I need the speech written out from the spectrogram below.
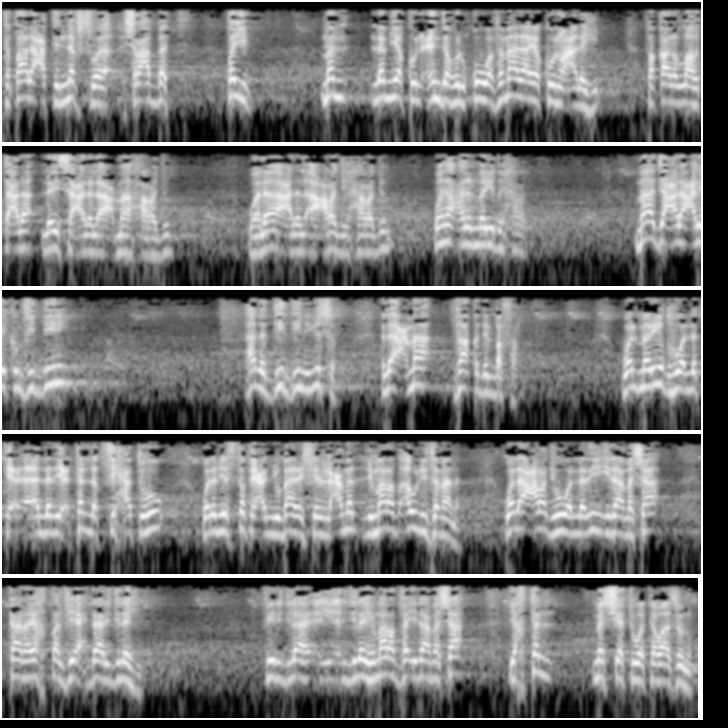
تطالعت النفس واشرعبت طيب من لم يكن عنده القوة فما لا يكون عليه؟ فقال الله تعالى ليس على الأعمى حرج ولا على الأعرج حرج ولا على المريض حرج. ما جعل عليكم في الدين؟ هذا الدين دين يسر. الأعمى فاقد البصر والمريض هو الذي اعتلت صحته ولم يستطع أن يبالغ العمل لمرض أو لزمانه. والأعرج هو الذي إذا مشى كان يخطل في إحدى رجليه. في رجليه, رجليه مرض فإذا مشى يختل مشيته وتوازنه.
